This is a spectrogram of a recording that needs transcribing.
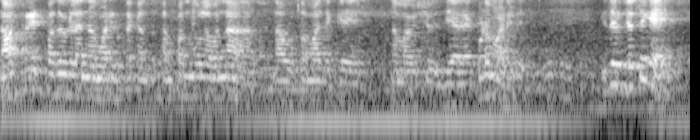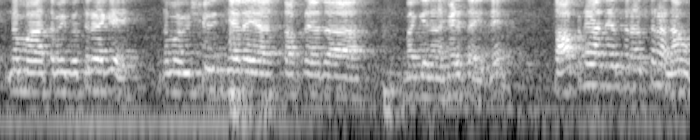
ಡಾಕ್ಟರೇಟ್ ಪದವಿಗಳನ್ನು ಮಾಡಿರ್ತಕ್ಕಂಥ ಸಂಪನ್ಮೂಲವನ್ನ ನಾವು ಸಮಾಜಕ್ಕೆ ನಮ್ಮ ವಿಶ್ವವಿದ್ಯಾಲಯ ಕೂಡ ಮಾಡಿದೆ. ಇದರ ಜೊತೆಗೆ ನಮ್ಮ, ತಮಗೆ ಗೊತ್ತಿರೋ ಹಾಗೆ ನಮ್ಮ ವಿಶ್ವವಿದ್ಯಾಲಯ ಸ್ಥಾಪನೆ ಆದ ಬಗ್ಗೆ ನಾನು ಹೇಳ್ತಾ ಇದ್ದೆ. ಸ್ಥಾಪನೆ ಆದ ನಂತರ ನಾವು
